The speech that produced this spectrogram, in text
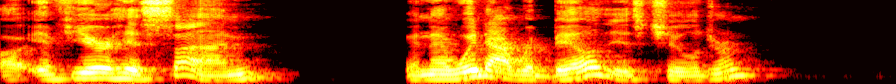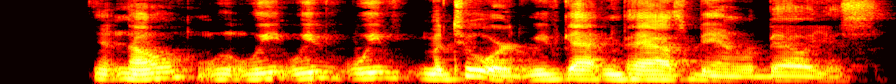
uh, if you're His son, and then we're not rebellious children, you know, we we've we've matured. We've gotten past being rebellious,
